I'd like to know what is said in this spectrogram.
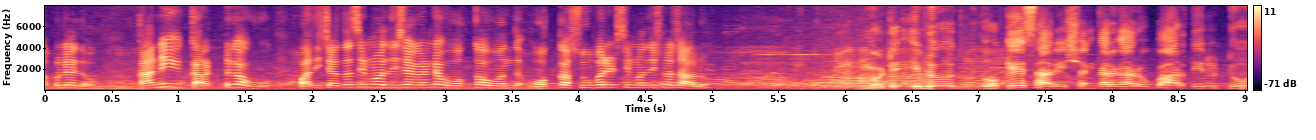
తప్పులేదు. కానీ కరెక్ట్గా పది చెత్త సినిమాలు తీసాకంటే ఒక్క వంద ఒక్క సూపర్ హిట్ సినిమా తీసినా చాలు. ఇంకోటి ఇప్పుడు ఒకేసారి శంకర్ గారు భారతీయుడు టూ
